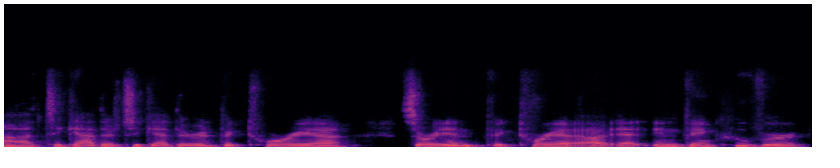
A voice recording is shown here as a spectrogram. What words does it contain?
Uh, to gather together in Victoria, sorry, in Victoria, uh, in Vancouver,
